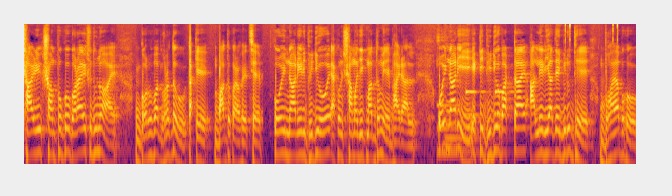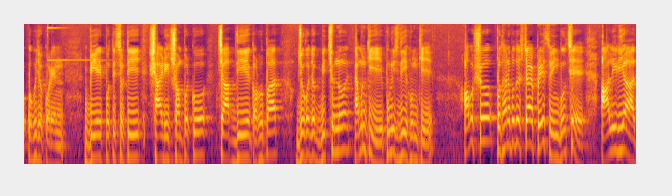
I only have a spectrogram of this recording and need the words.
শারীরিক সম্পর্ক গড়ায় শুধু নয়, গর্ভপাত ঘটাতেও তাকে বাধ্য করা হয়েছে। ওই নারীর ভিডিও এখন সামাজিক মাধ্যমে ভাইরাল। ওই নারী একটি ভিডিও বার্তায় আলী রিয়াজের বিরুদ্ধে ভয়াবহ অভিযোগ করেন। বিয়ের প্রতিশ্রুতি, শারীরিক সম্পর্ক, চাপ দিয়ে গর্ভপাত, যোগাযোগ বিচ্ছিন্ন, এমনকি পুলিশ দিয়ে হুমকি। অবশ্য প্রধান উপদেষ্টার প্রেস উইং বলছে, আলী রিয়াজ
